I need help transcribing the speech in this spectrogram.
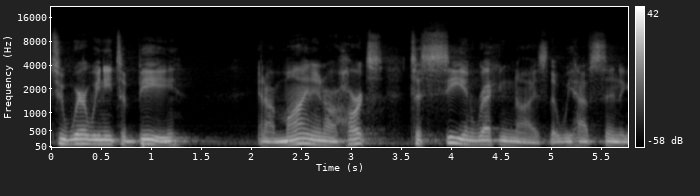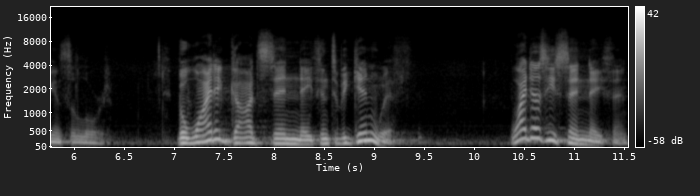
to where we need to be in our mind and our hearts to see and recognize that we have sinned against the Lord. But why did God send Nathan to begin with? Why does He send Nathan?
